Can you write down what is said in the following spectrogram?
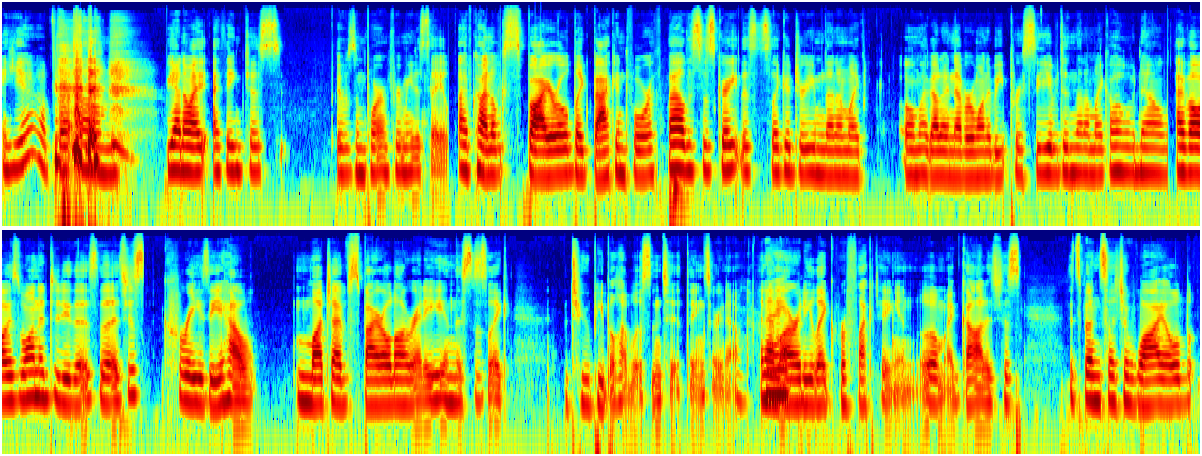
Yeah, but um yeah, no, I, I think just it was important for me to say I've kind of spiraled like back and forth. Wow, this is great. This is like a dream. Then I'm like, oh my god, I never want to be perceived. And then I'm like, oh no, I've always wanted to do this. It's just crazy how much I've spiraled already. And this is like two people have listened to things right now. And I'm already like reflecting and oh my god, it's just it's been such a wild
